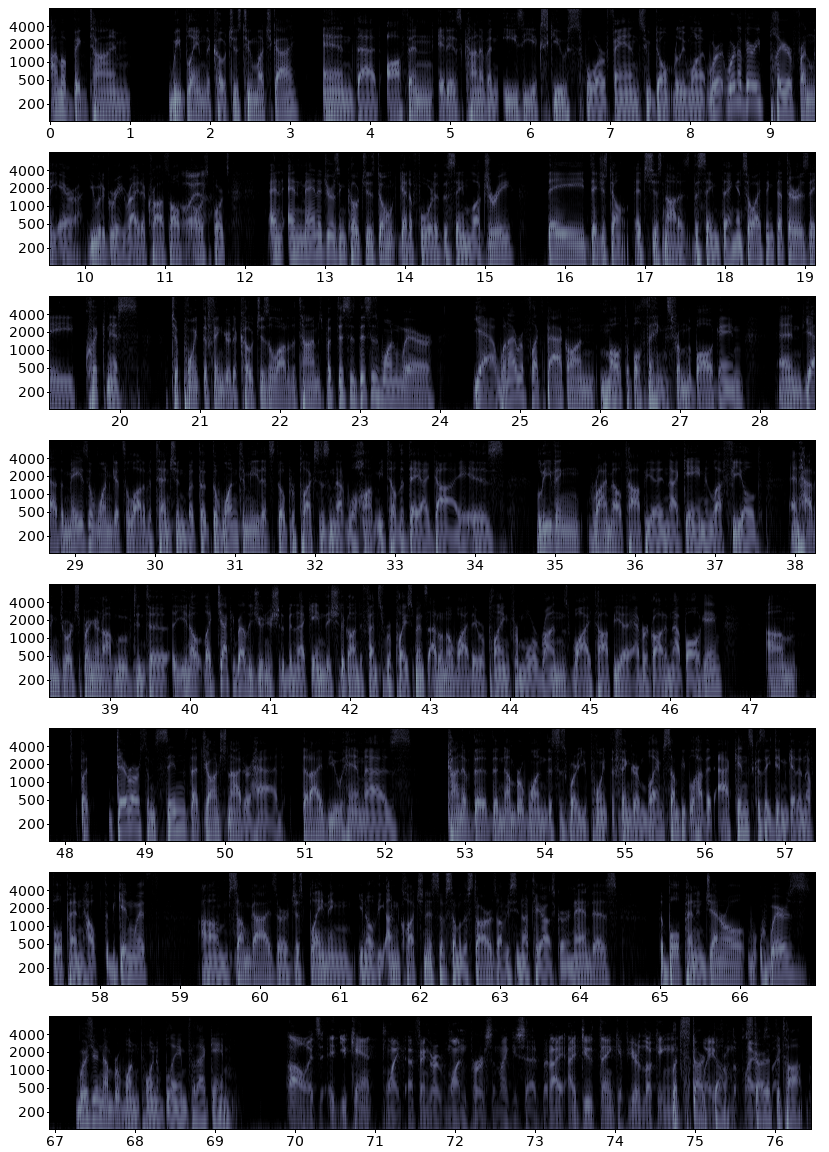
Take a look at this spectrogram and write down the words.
I'm a big time we blame the coaches too much guy, and that often it is kind of an easy excuse for fans who don't really want to. We're we're in a very player friendly era. You would agree, right? Across all oh, yeah. all sports, and and managers and coaches don't get afforded the same luxury they they just don't. It's just not a, the same thing. And so I think that there is a quickness to point the finger to coaches a lot of the times. But this is this is one where, yeah, when I reflect back on multiple things from the ball game. And yeah, the Mayza one gets a lot of attention, but the, the one to me that still perplexes and that will haunt me till the day I die is leaving Raimel Tapia in that game in left field and having George Springer not moved into, you know, like Jackie Bradley Jr. should have been in that game. They should have gone defensive replacements. I don't know why they were playing for more runs, why Tapia ever got in that ball game. Um, But there are some sins that John Schneider had that I view him as kind of the the number one. This is where you point the finger and blame. Some people have it Atkins because they didn't get enough bullpen help to begin with. Um, some guys are just blaming, you know, the unclutchness of some of the stars. Obviously, not Teoscar Hernandez, the bullpen in general. Where's where's your number one point of blame for that game? Oh, it's it, you can't point a finger at one person, like you said. But I, I do think if you're looking let's start away though. from the players, start at like, the top.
